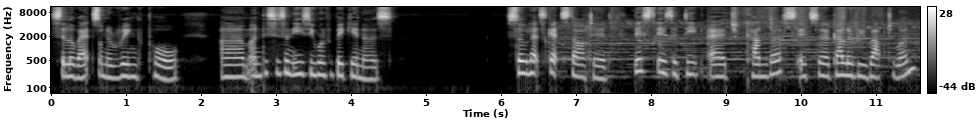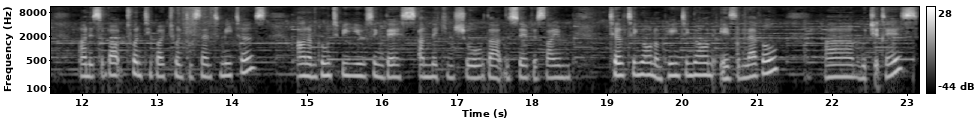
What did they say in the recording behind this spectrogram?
silhouettes on a ring pour. Um, and this is an easy one for beginners. So let's get started. This is a deep edge canvas. It's a gallery wrapped one and it's about 20 by 20 centimeters and I'm going to be using this and making sure that the surface I'm tilting on and painting on is level um, which it is.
